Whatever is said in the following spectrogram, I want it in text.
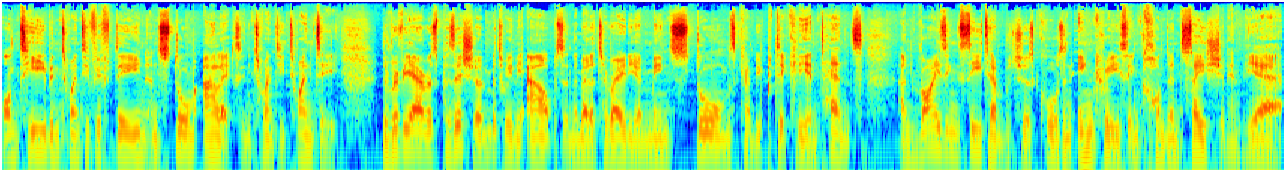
Antibes in 2015, and Storm Alex in 2020. The Riviera's position between the Alps and the Mediterranean means storms can be particularly intense, and rising sea temperatures cause an increase increase in condensation in the air.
